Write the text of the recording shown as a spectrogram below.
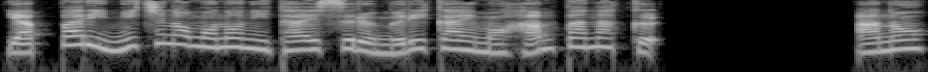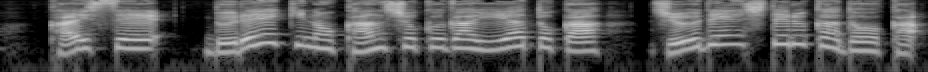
やっぱり未知のものに対する無理解も半端なく、あの、改正、ブレーキの感触が嫌とか、充電してるかどうか。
